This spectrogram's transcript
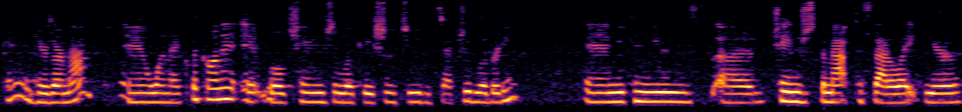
Okay, and here's our map and when I click on it, it will change the location to the Statue of Liberty. And you can use, uh, change the map to satellite here,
